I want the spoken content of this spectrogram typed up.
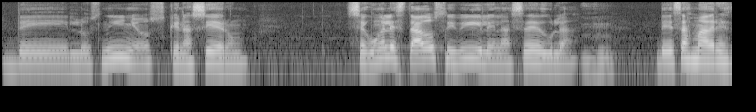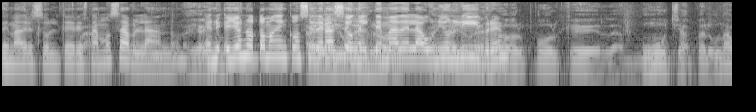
de los niños que nacieron, según el estado civil en la cédula, de esas madres de madres solteras, estamos hablando. ellos no toman en consideración el tema de la unión libre. porque muchas, pero una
